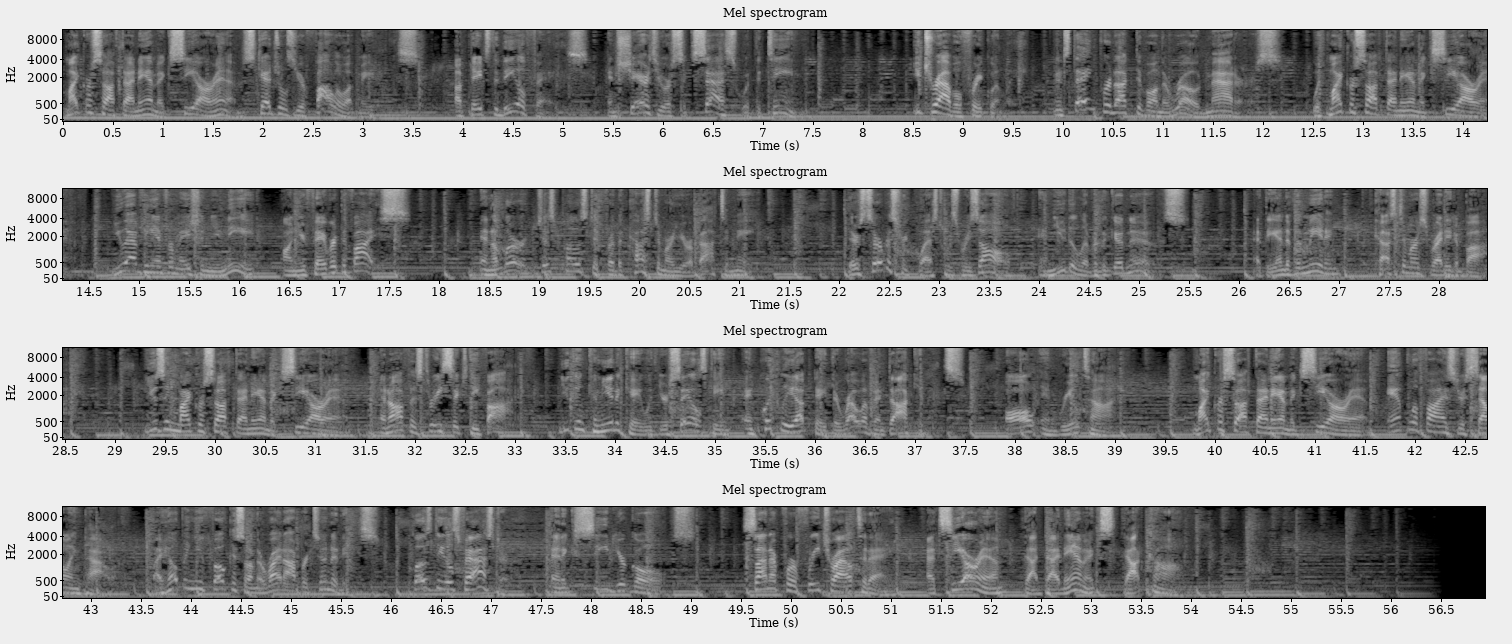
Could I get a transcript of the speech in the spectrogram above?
Microsoft Dynamics CRM schedules your follow up meetings, updates the deal phase, and shares your success with the team. You travel frequently, and staying productive on the road matters. With Microsoft Dynamics CRM, you have the information you need on your favorite device. An alert just posted for the customer you're about to meet. Their service request was resolved, and you deliver the good news. At the end of the meeting, the customer's ready to buy. Using Microsoft Dynamics CRM and Office 365, you can communicate with your sales team and quickly update the relevant documents, all in real time. Microsoft Dynamics CRM amplifies your selling power by helping you focus on the right opportunities, close deals faster, and exceed your goals. Sign up for a free trial today at crm.dynamics.com.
